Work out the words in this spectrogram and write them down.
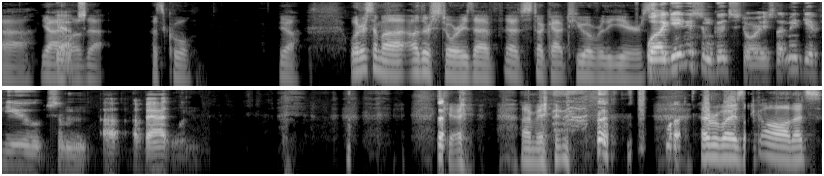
uh, yeah, yeah. I love that. That's cool. Yeah. What are some uh, other stories that have, that have, stuck out to you over the years? Well, I gave you some good stories. Let me give you some uh, a bad one. okay, I'm in. everybody's like, "Oh, that's."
